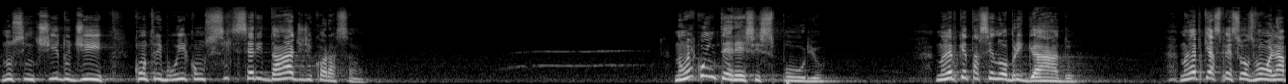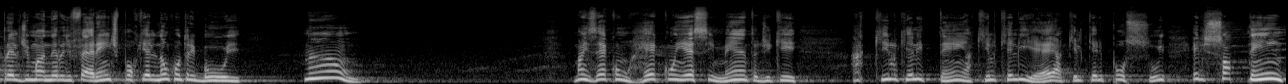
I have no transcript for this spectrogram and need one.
no sentido de contribuir com sinceridade de coração. Não é com interesse espúrio não é porque está sendo obrigado. Não é porque as pessoas vão olhar para ele de maneira diferente porque ele não contribui. Não. Mas é com reconhecimento de que aquilo que ele tem, aquilo que ele é, aquilo que ele possui, ele só tem,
